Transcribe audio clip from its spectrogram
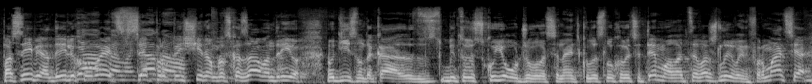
Спасибі, Андрій Люховець Дякуємо, все про дякуємо. кліщі нам розказав. Андрію, ну дійсно така ми скуйовджувалися навіть коли слухали цю тему, але це важлива інформація.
